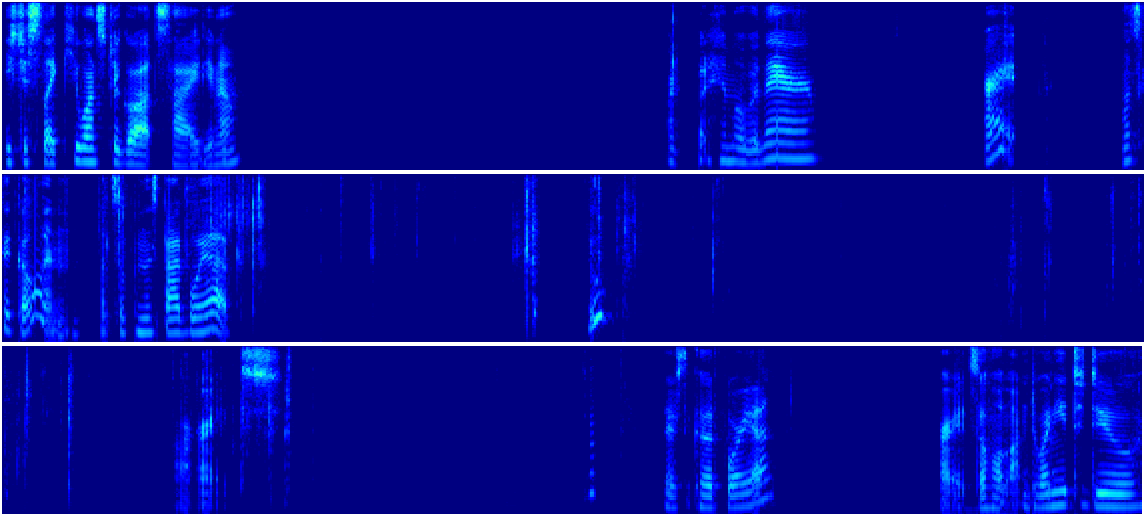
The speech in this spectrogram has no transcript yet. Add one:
He's just like, he wants to go outside, you know? We're gonna put him over there. All right, let's get going. Let's open this bad boy up. Oop. All right. There's the code for you. All right, so hold on. Do I need to do, do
